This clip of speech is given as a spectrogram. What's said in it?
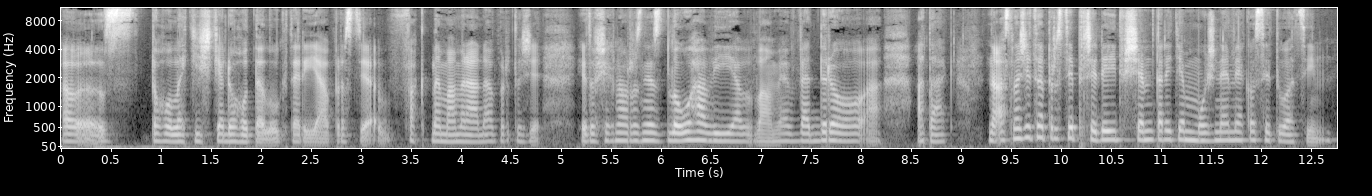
eh, z toho letiště do hotelu, který já prostě fakt nemám ráda, protože je to všechno hrozně zdlouhavý a vám je vedro a, a tak. No a snažit se prostě předejít všem tady těm možným jako situacím.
